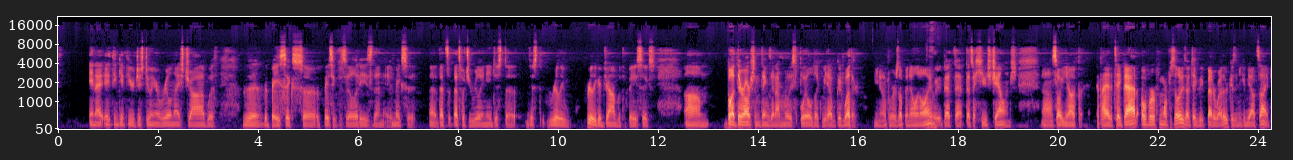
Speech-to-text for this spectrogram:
and I, I think if you're just doing a real nice job with the the basics, uh, basic facilities, then it makes it uh, that's that's what you really need. Just a just really really good job with the basics. Um, but there are some things that I'm really spoiled. Like we have good weather you know, if I was up in Illinois, that that that's a huge challenge. Uh, so you know, if if I had to take that over for more facilities, I'd take the better weather because then you can be outside.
